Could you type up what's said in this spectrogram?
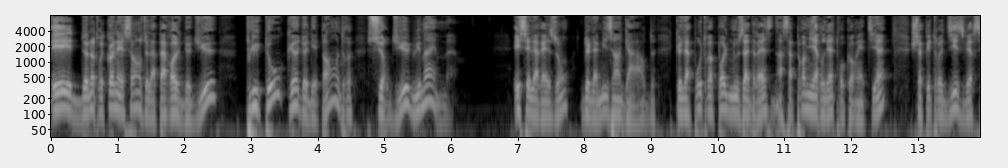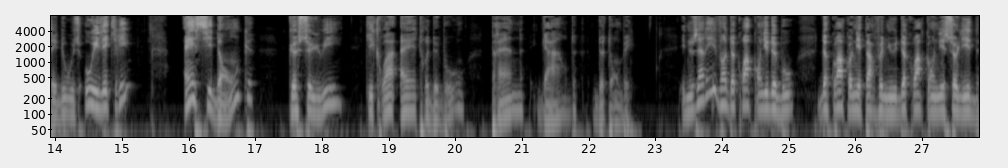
et de notre connaissance de la parole de Dieu plutôt que de dépendre sur Dieu lui-même. Et c'est la raison de la mise en garde que l'apôtre Paul nous adresse dans sa première lettre aux Corinthiens, chapitre 10, verset 12, où il écrit Ainsi donc, que celui qui croit être debout prenne garde de tomber. Il nous arrive hein, de croire qu'on est debout, de croire qu'on est parvenu, de croire qu'on est solide.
